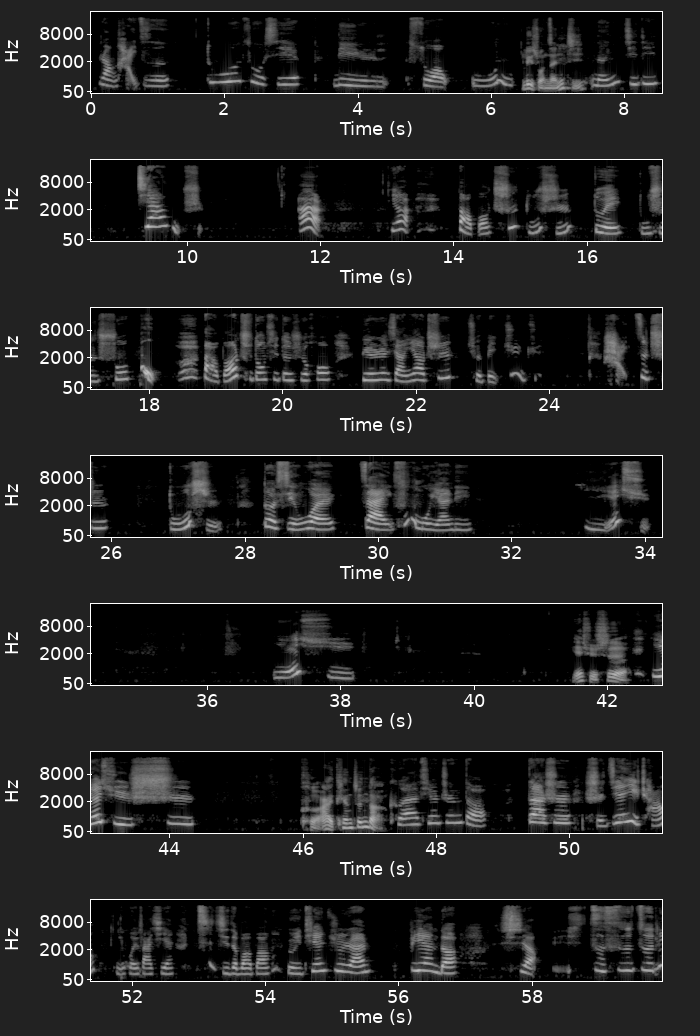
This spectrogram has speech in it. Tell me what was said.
让孩子。多做些力所无、力所能及、能及的家务事。二，第二，宝宝吃独食，对独食说不。宝宝吃东西的时候，别人想要吃却被拒绝。孩子吃独食的行为，在父母眼里。也许，也许，也许是，也许是可爱天真的，可爱天真的。但是时间一长，你会发现自己的宝宝有一天居然变得像。自私自利，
